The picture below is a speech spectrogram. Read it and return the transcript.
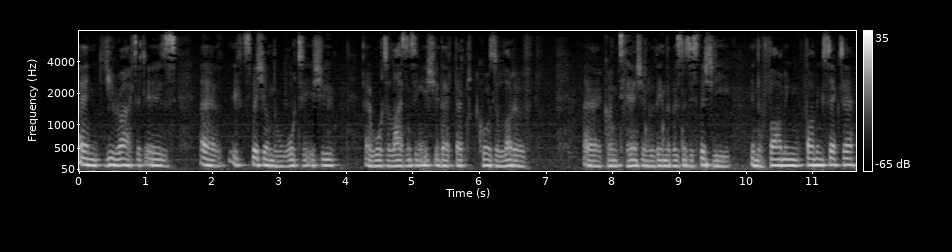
And you're right, it is, uh, especially on the water issue, uh, water licensing issue that, that caused a lot of, uh, contention within the business, especially in the farming, farming sector.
